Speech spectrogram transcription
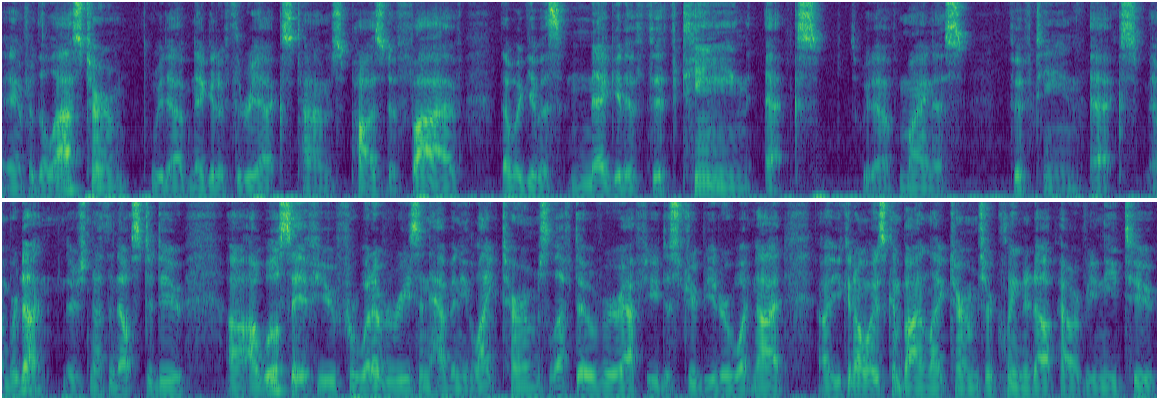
And for the last term, we'd have negative 3x times positive 5. That would give us negative 15x. So we'd have minus 15x. And we're done. There's nothing else to do. Uh, I will say if you, for whatever reason, have any like terms left over after you distribute or whatnot, uh, you can always combine like terms or clean it up however you need to.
